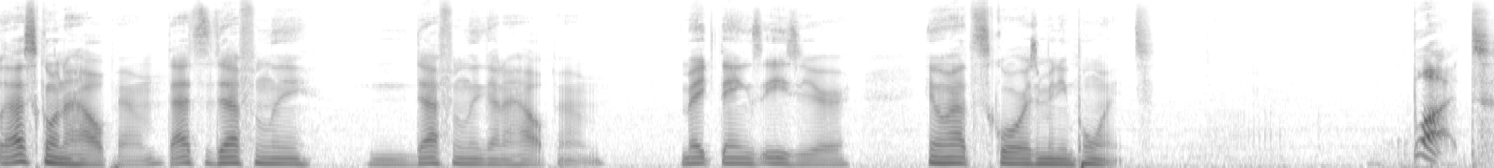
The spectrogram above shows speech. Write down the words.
that's gonna help him. That's definitely definitely gonna help him. Make things easier. He don't have to score as many points. But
